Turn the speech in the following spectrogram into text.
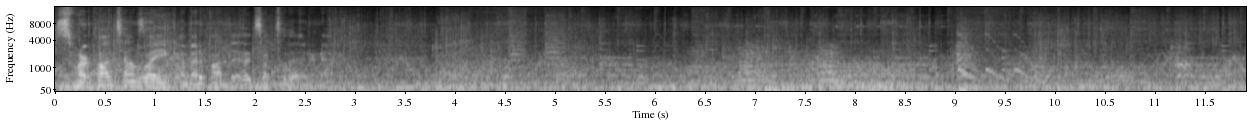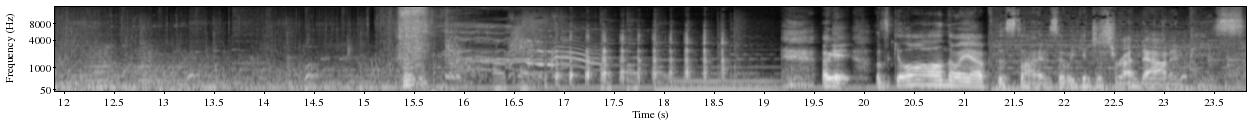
Smart pod sounds like a metapod that hooks up to the internet. Okay, let's all on the way up this time so we can just run down in peace.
